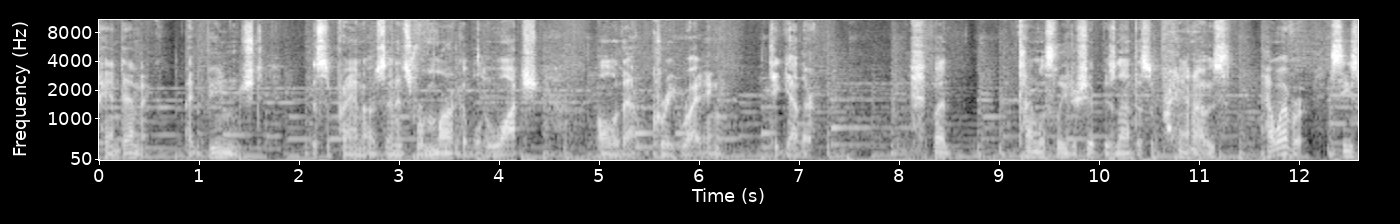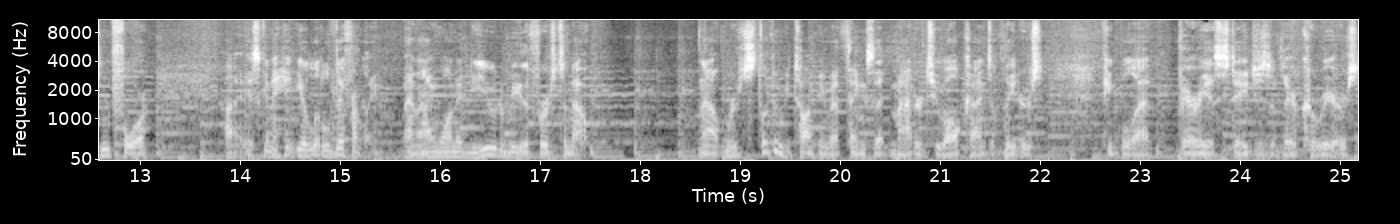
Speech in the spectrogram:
pandemic, I binged The Sopranos, and it's remarkable to watch all of that great writing together. But Timeless Leadership is not The Sopranos. However, season four uh, is going to hit you a little differently, and I wanted you to be the first to know. Now, we're still going to be talking about things that matter to all kinds of leaders, people at various stages of their careers.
